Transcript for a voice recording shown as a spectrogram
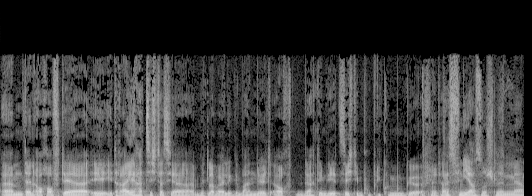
Ähm, denn auch auf der E3 hat sich das ja mittlerweile gewandelt, auch nachdem die jetzt sich dem Publikum geöffnet hat. Das finde ich auch so schlimm, ja.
